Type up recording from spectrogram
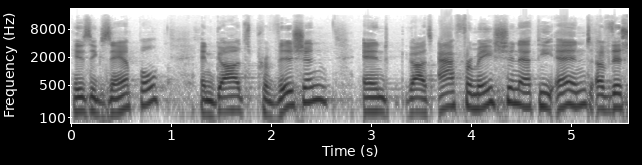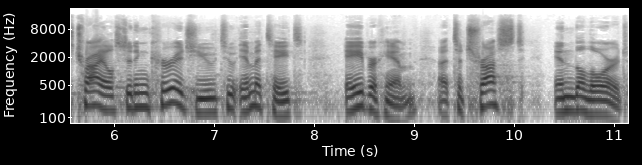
His example and God's provision and God's affirmation at the end of this trial should encourage you to imitate Abraham, uh, to trust in the Lord.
